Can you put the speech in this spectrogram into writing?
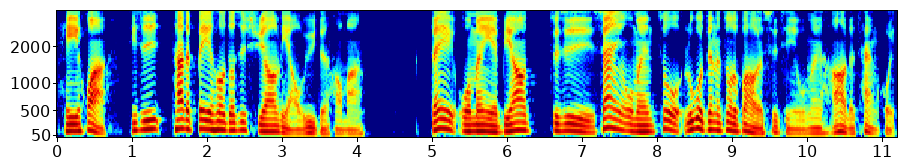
黑化？其实他的背后都是需要疗愈的，好吗？所以我们也不要就是，虽然我们做如果真的做的不好的事情，我们好好的忏悔，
